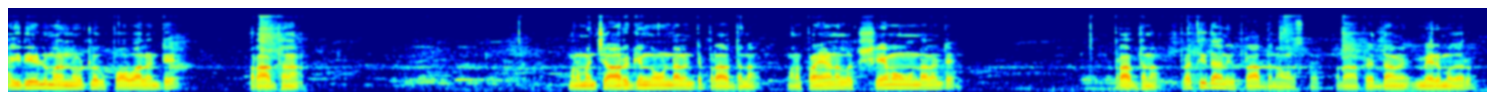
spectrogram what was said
ఐదేళ్ళు మన నోట్లోకి పోవాలంటే ప్రార్థన. మనం మంచి ఆరోగ్యంగా ఉండాలంటే ప్రార్థన. మన ప్రయాణంలో క్షేమం ఉండాలంటే ప్రార్థన. ప్రతిదానికి ప్రార్థన అవసరం. మన పెద్ద మేరమ్మ గారు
